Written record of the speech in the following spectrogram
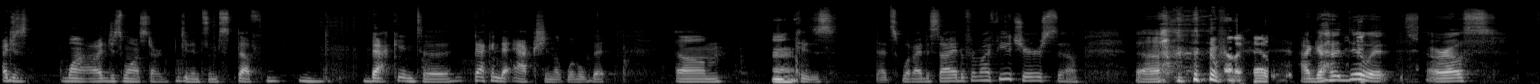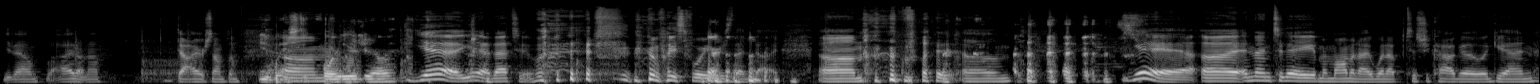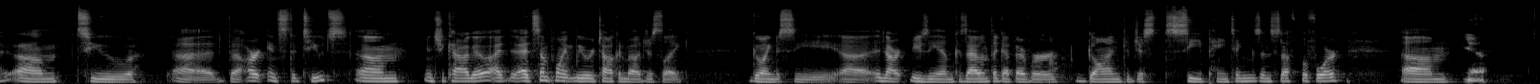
I just want I just want to start getting some stuff back into back into action a little bit. Um, Mhm. because that's what I decided for my future. So, uh, I gotta do it, or else, you know, I don't know, die or something. You wasted Um, four years, you know? Yeah, yeah, that too. Waste four years, then die. Um, but um, yeah, uh, and then today, my mom and I went up to Chicago again um, to uh, the Art Institute um, in Chicago. I, at some point, we were talking about just like going to see uh, an art museum because I don't think I've ever gone to just see paintings and stuff before. Um, Yeah.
